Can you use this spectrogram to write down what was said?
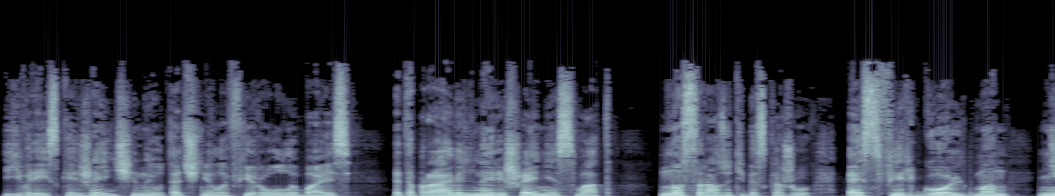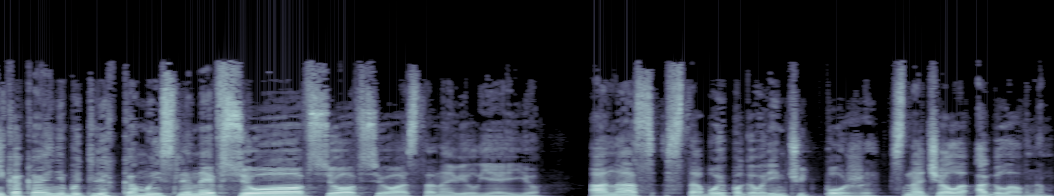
еврейской женщины», — уточнила Фира, улыбаясь. «Это правильное решение, сват». Но сразу тебе скажу, Эсфирь Гольдман не какая-нибудь легкомысленная. Все, все, все, остановил я ее. О нас с тобой поговорим чуть позже. Сначала о главном.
